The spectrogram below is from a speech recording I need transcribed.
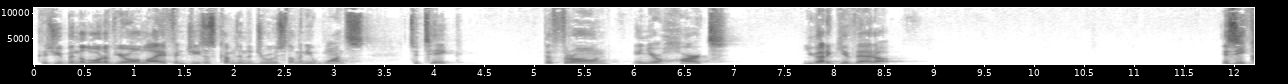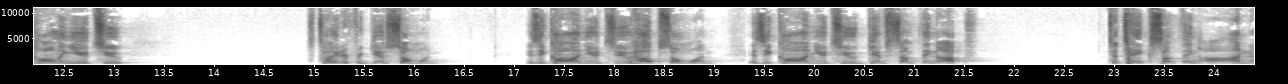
Because you've been the Lord of your own life, and Jesus comes into Jerusalem and he wants to take the throne in your heart, you got to give that up. Is he calling you to, to tell you to forgive someone? Is he calling you to help someone? Is he calling you to give something up? To take something on?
